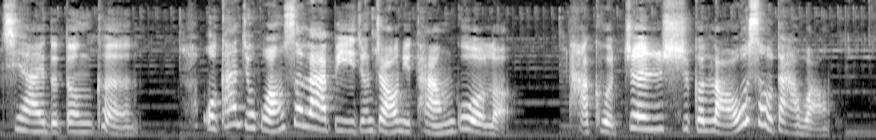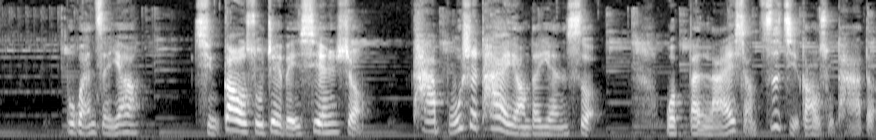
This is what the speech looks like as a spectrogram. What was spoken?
亲爱的邓肯，我看见黄色蜡笔已经找你谈过了，他可真是个牢骚大王。不管怎样，请告诉这位先生。它不是太阳的颜色，我本来想自己告诉他的，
